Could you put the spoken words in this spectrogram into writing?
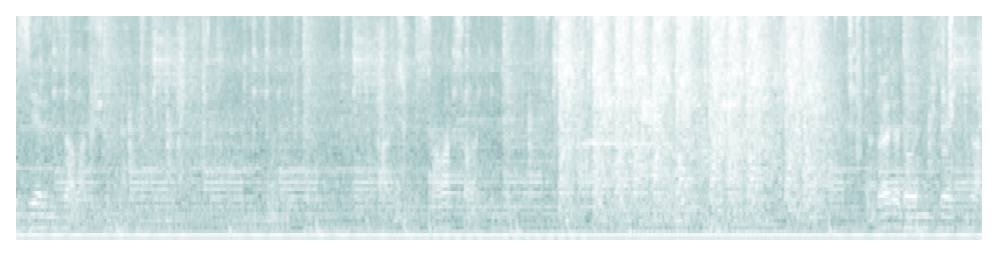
Biz yerimizi alalım şöyle. Salak salak. Böyle de oyun zevkli var.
